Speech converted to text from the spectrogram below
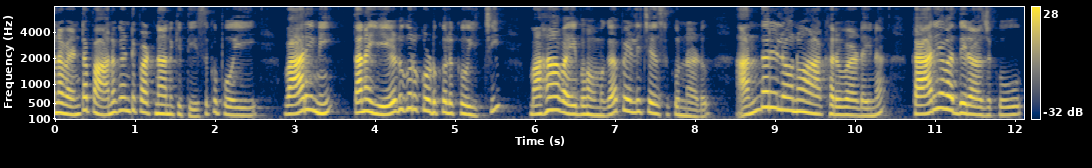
తన వెంట పానుగంటి పట్నానికి తీసుకుపోయి వారిని తన ఏడుగురు కొడుకులకు ఇచ్చి మహావైభవముగా పెళ్ళి చేసుకున్నాడు. అందరిలోనూ ఆఖరువాడైన కార్యవద్దిరాజుకు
